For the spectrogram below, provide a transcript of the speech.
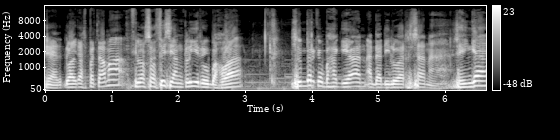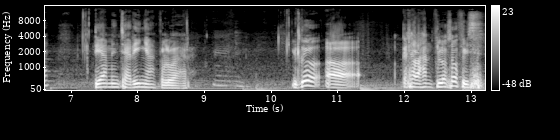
Ya, dualitas pertama filosofis yang keliru bahwa sumber kebahagiaan ada di luar sana, sehingga dia mencarinya keluar. Hmm. Itu uh, kesalahan filosofis.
